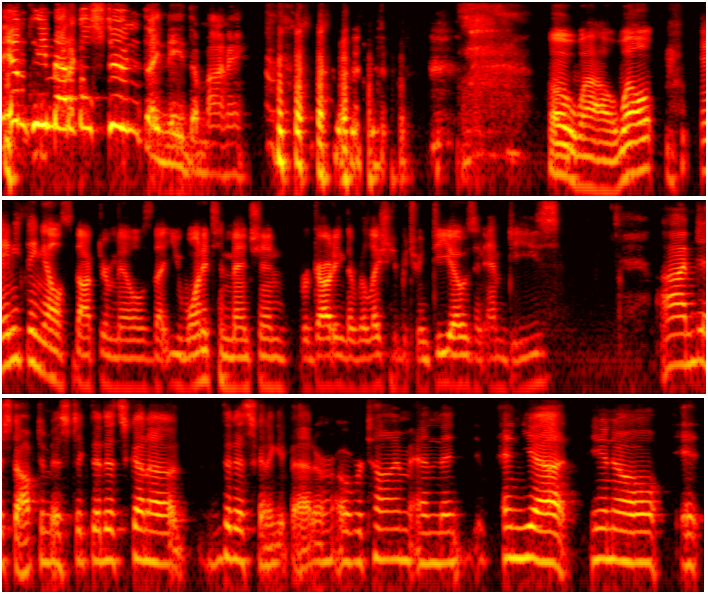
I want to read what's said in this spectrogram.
MD medical student, they need the money. oh wow. Well anything else dr mills that you wanted to mention regarding the relationship between dos and mds i'm just optimistic that it's gonna that it's gonna get better over time. And then and yet you know it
